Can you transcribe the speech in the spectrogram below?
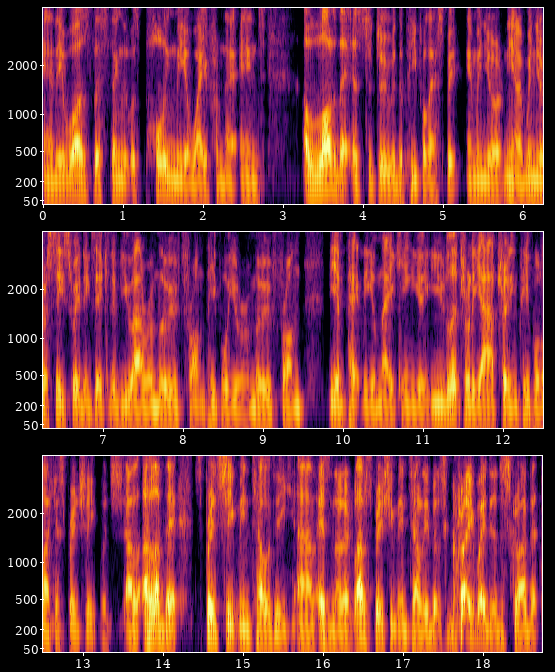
and there was this thing that was pulling me away from that and a lot of that is to do with the people aspect and when you're you know when you're a c-suite executive you are removed from people you're removed from the impact that you're making you, you literally are treating people like a spreadsheet which i, I love that spreadsheet mentality um, as in i don't love spreadsheet mentality but it's a great way to describe it.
